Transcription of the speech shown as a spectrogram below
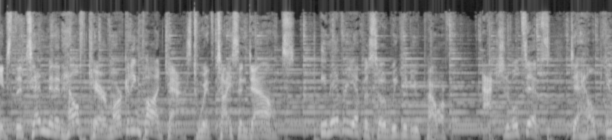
It's the 10 Minute Healthcare Marketing Podcast with Tyson Downs. In every episode, we give you powerful, actionable tips to help you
